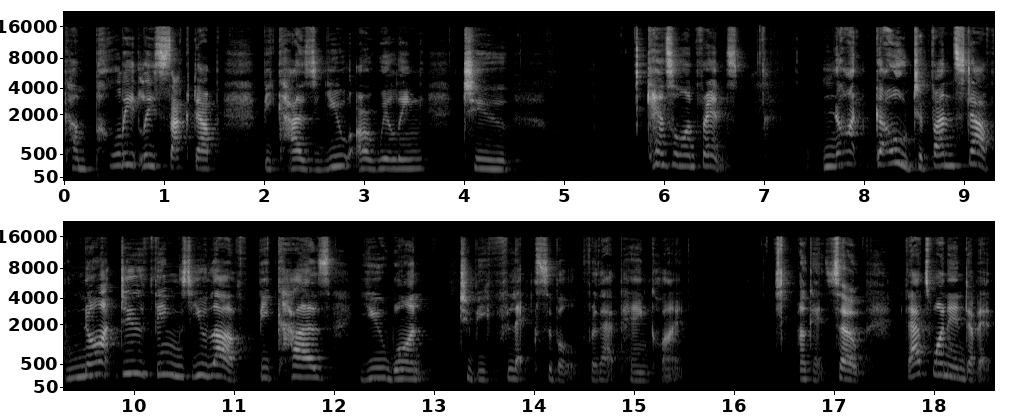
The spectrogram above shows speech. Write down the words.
completely sucked up because you are willing to cancel on friends, not go to fun stuff, not do things you love because you want to be flexible for that paying client. Okay, so that's one end of it.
